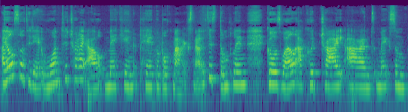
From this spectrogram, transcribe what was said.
I also today want to try out making paper bookmarks. Now if this dumpling goes well I could try and make some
